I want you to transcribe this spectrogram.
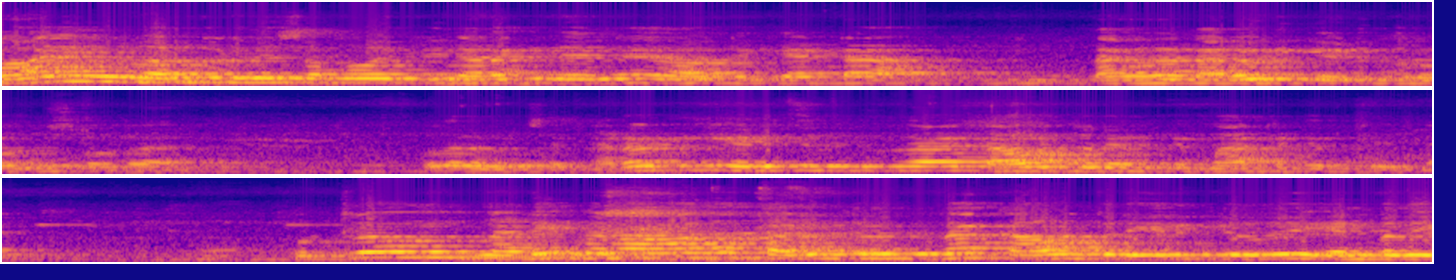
பாலியல் வன்கொடுமை சம்பவம் இப்படி நடக்குதுன்னு அவர்கிட்ட கேட்டா தான் நடவடிக்கை எடுக்கிறோம்னு சொல்றாரு முதலமைச்சர். நடவடிக்கை எடுக்கிறதுக்கு தான் காவல்துறைக்கு மாற்று கருத்து இல்லை. குற்றம் நடைபெறாத தடுக்கிறதுக்கு தான் காவல்துறை இருக்கிறது என்பதை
